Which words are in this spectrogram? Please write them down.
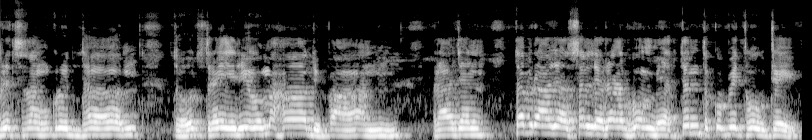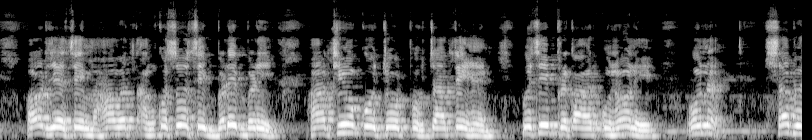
भृत संक्रुद्ध स्त्रोत्र महाद्वीपान। राजन, तब राजा शल्य रणभूमि में अत्यंत कुपित हो उठे और जैसे महावत अंकुशों से बड़े बड़े हाथियों को चोट पहुँचाते हैं, उसी प्रकार उन्होंने उन सब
